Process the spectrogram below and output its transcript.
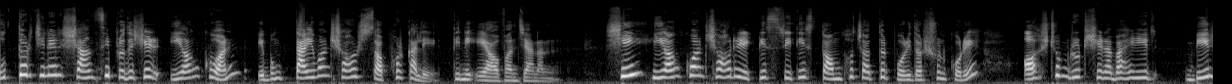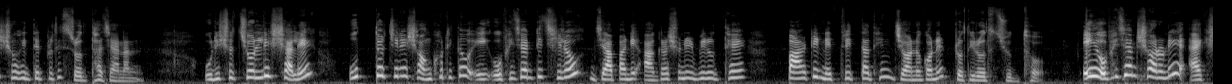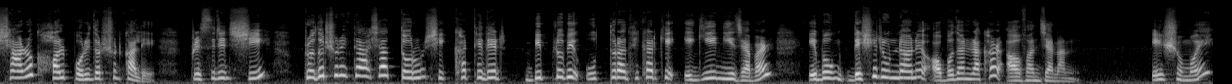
উত্তর চীনের শানসি প্রদেশের ইয়াংকুয়ান এবং তাইওয়ান শহর সফরকালে তিনি এ আহ্বান জানান। সেই ইয়াংকুয়ান শহরের একটি স্মৃতিস্তম্ভ চত্বর পরিদর্শন করে অষ্টম রুট সেনাবাহিনীর বীর শহীদদের প্রতি শ্রদ্ধা জানান। উনিশশো চল্লিশ সালে উত্তর চীনে সংঘটিত এই অভিযানটি ছিল জাপানি আগ্রাসনের বিরুদ্ধে পার্টি নেতৃত্বাধীন জনগণের প্রতিরোধ যুদ্ধ। এই অভিযান স্মরণে এক স্মারক হল পরিদর্শনকালে প্রেসিডেন্ট শি প্রদর্শনীতে আসা তরুণ শিক্ষার্থীদের বিপ্লবী উত্তরাধিকারকে এগিয়ে নিয়ে যাবার এবং দেশের উন্নয়নে অবদান রাখার আহ্বান জানান। এ সময়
